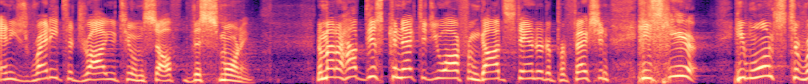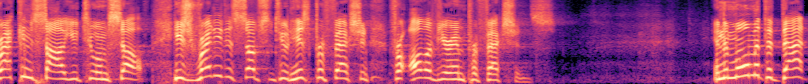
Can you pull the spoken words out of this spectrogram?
and He's ready to draw you to Himself this morning. No matter how disconnected you are from God's standard of perfection, He's here. He wants to reconcile you to Himself. He's ready to substitute His perfection for all of your imperfections. In the moment that, that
